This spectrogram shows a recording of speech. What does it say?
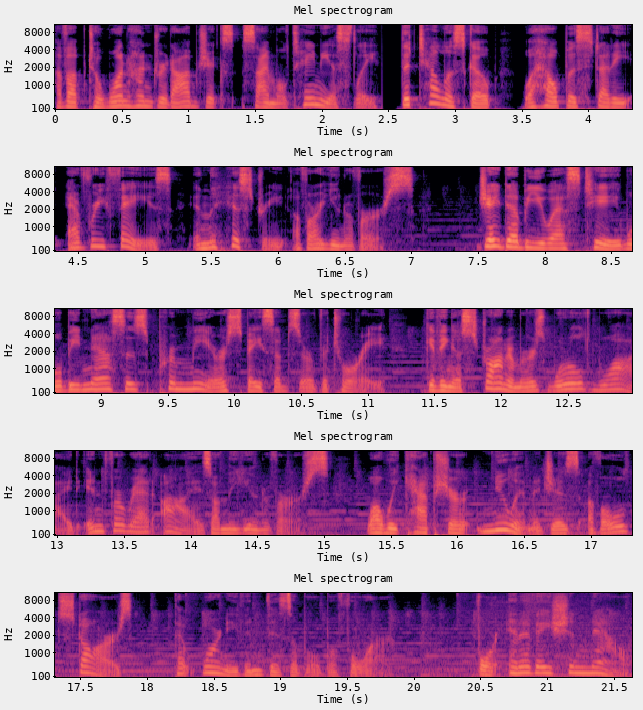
of up to 100 objects simultaneously, the telescope will help us study every phase in the history of our universe. JWST will be NASA's premier space observatory, giving astronomers worldwide infrared eyes on the universe, while we capture new images of old stars that weren't even visible before. For Innovation Now,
